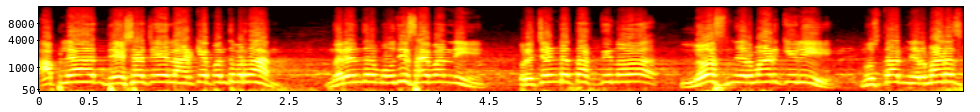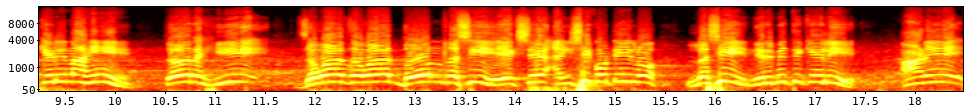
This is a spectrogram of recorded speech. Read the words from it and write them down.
आपल्या देशाचे लाडके पंतप्रधान नरेंद्र मोदी साहेबांनी प्रचंड ताकदीनं लस निर्माण केली. नुसता निर्माणच केली नाही. तर ही जवळजवळ दोन लशी एकशे ऐंशी कोटी लो लशी निर्मिती केली. आणि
